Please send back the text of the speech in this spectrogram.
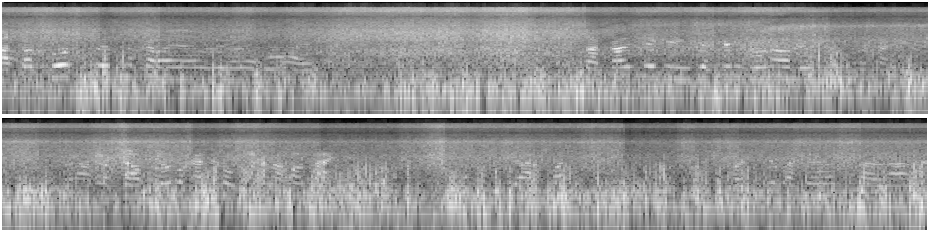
आता तोच प्रयत्न करायला वेळ येणार आहे. सकाळचे एक इंजेक्शन घेऊन आले. आपलं बघा टोपलं लावत आहे ते आपण बसते बसेवर चालणार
